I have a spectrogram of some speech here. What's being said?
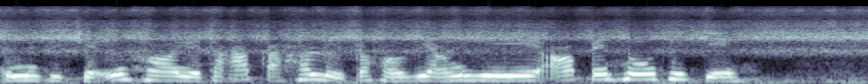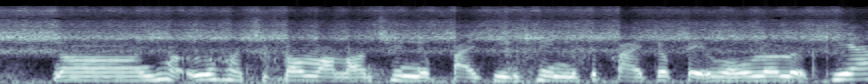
tụi mình chè chữ ho rồi thằng bà họ lửa cho họ vàng đi ở bé nô thế chị nó họ ư họ chỉ tao lò lòn trên được bài, trên trên được bài cho bé vô lo lựa thia.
